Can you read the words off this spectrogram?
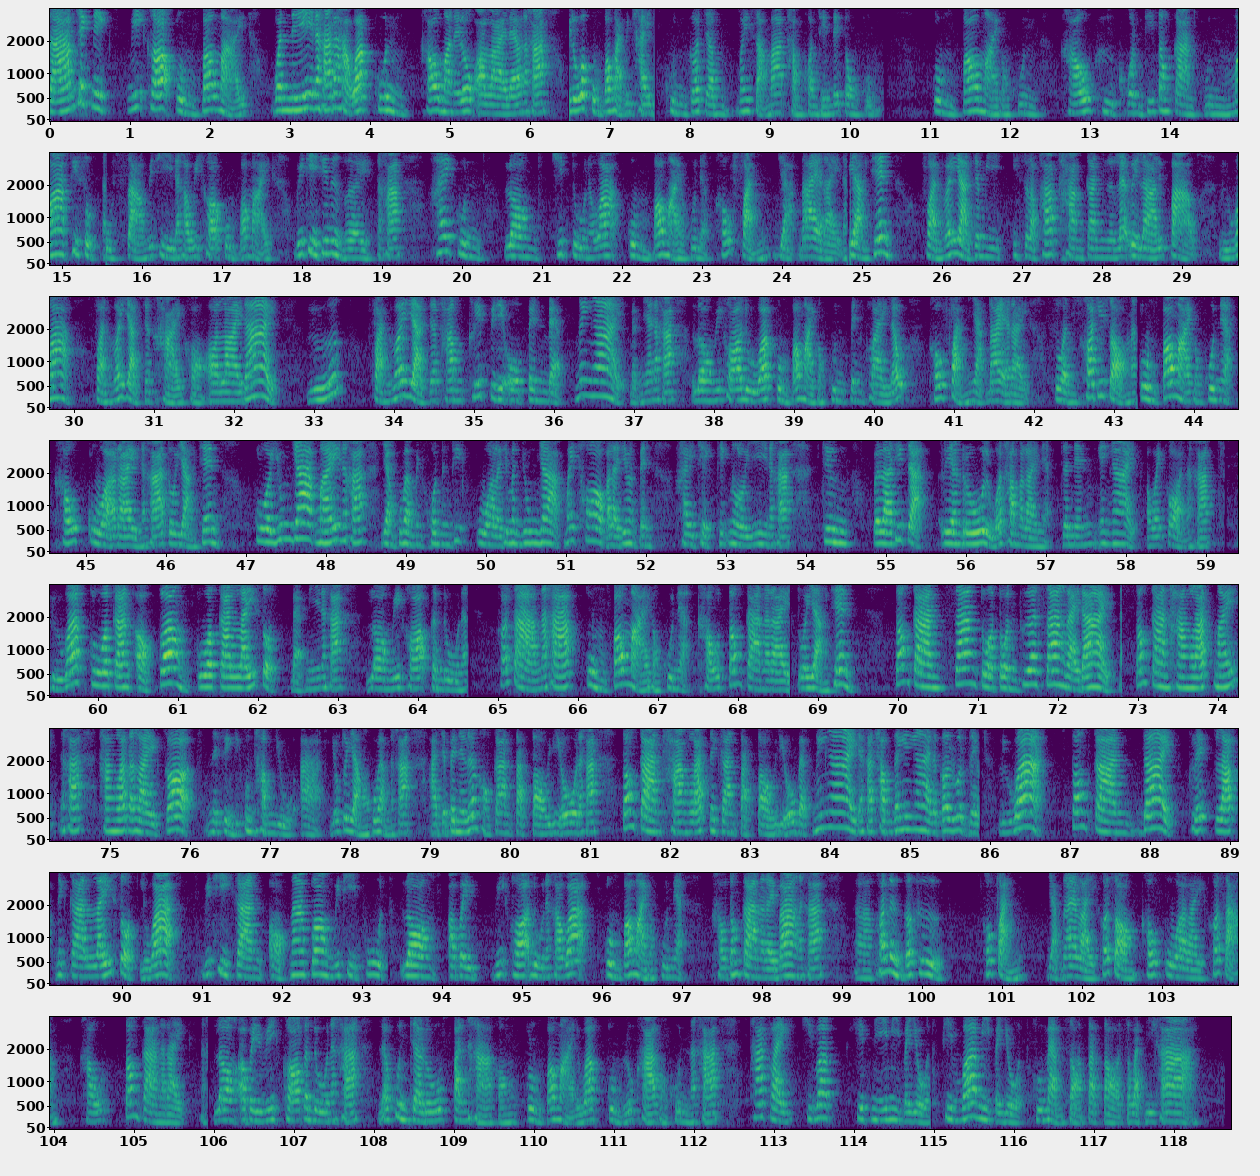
3 เทคนิควิเคราะห์กลุ่มเป้าหมาย วันนี้นะคะถ้าหากว่าคุณเข้ามาในโลกออนไลน์แล้วนะคะ ไม่รู้ว่ากลุ่มเป้าหมายเป็นใคร คุณก็จะไม่สามารถทำคอนเทนต์ได้ตรงกลุ่ม กลุ่มเป้าหมายของคุณเขาคือคนที่ต้องการคุณมากที่สุดสามวิธีนะคะ วิเคราะห์กลุ่มเป้าหมาย วิธีที่หนึ่งเลยนะคะ ให้คุณลองคิดดูนะว่ากลุ่มเป้าหมายของคุณเนี่ยเขาฝันอยากได้อะไรนะอย่างเช่น ฝันว่าอยากจะมีอิสรภาพทางการเงินและเวลาหรือเปล่า หรือว่าฝันว่าอยากจะขายของออนไลน์ได้ หรือฝันว่าอยากจะทำคลิปวิดีโอเป็นแบบง่ายๆ แบบนี้นะคะ ลองวิเคราะห์ดูว่ากลุ่มเป้าหมายของคุณเป็นใครแล้วเขาฝันอยากได้อะไร ส่วนข้อที่สองนะกลุ่มเป้าหมายของคุณเนี่ยเขากลัวอะไรนะคะ ตัวอย่างเช่น กลัวยุ่งยากไหมนะคะ อย่างคุณแบบเป็นคนหนึ่งที่กลัวอะไรที่มันยุ่งยากไม่ชอบอะไรที่มันเป็นไฮเทคเทคโนโลยีนะคะ จึงเวลาที่จะ เรียนรู้หรือว่าทำอะไรเนี่ยจะเน้นง่าย ๆ เอาไว้ก่อนนะคะ หรือว่ากลัวการออกกล้องกลัวการไลฟ์สดแบบนี้นะคะ ลองวิเคราะห์กันดูนะข้อ3นะคะกลุ่มเป้าหมายของคุณเนี่ยเขาต้องการอะไรตัวอย่างเช่น ต้องการสร้างตัวตนเพื่อสร้างรายได้ ต้องการทางลัดไหมนะคะ ทางลัดอะไรก็ในสิ่งที่คุณทำอยู่อ่ายกตัวอย่างของคุณแบบนะคะ อาจจะเป็นในเรื่องของการตัดต่อวิดีโอนะคะ ต้องการทางลัดในการตัดต่อวิดีโอแบบง่ายๆนะคะทำได้ง่าย ๆ แล้วก็รวดเร็ว หรือว่าต้องการได้เคล็ดลับในการไลฟ์สด หรือว่าวิธีการออกหน้ากล้องวิธีพูดลองเอาไปวิเคราะห์ดูนะคะว่ากลุ่มเป้าหมายของคุณเนี่ยเขาต้องการอะไรบ้างนะคะอ่าข้อหนึ่งก็คือเขาฝัน อยากได้อะไร ข้อ 2เขากลัวอะไร ข้อ 3เขาต้องการอะไร ลองเอาไปวิเคราะห์กันดูนะคะ แล้วคุณจะรู้ปัญหาของกลุ่มเป้าหมายหรือว่ากลุ่มลูกค้าของคุณนะคะ ถ้าใครคิดว่าคลิปนี้มีประโยชน์ พิมพ์ว่ามีประโยชน์ครูแหม่มสอนตัดต่อสวัสดีค่ะ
